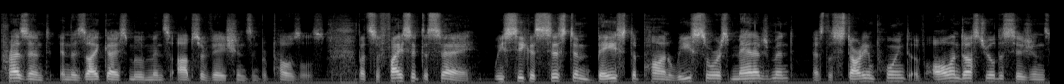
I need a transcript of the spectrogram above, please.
present in the Zeitgeist movement's observations and proposals, but suffice it to say, we seek a system based upon resource management as the starting point of all industrial decisions,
